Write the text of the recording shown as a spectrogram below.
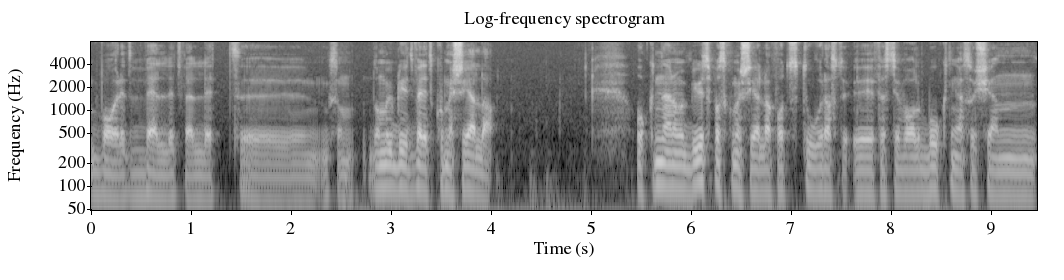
varit väldigt, väldigt, eh, liksom, de har blivit väldigt kommersiella. Och när de har blivit så pass kommersiella och fått stora eh, festivalbokningar så, känn,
